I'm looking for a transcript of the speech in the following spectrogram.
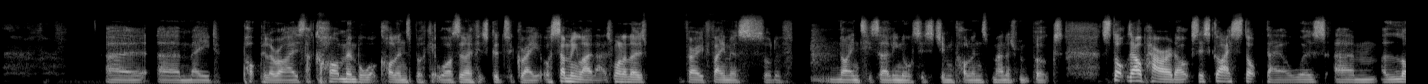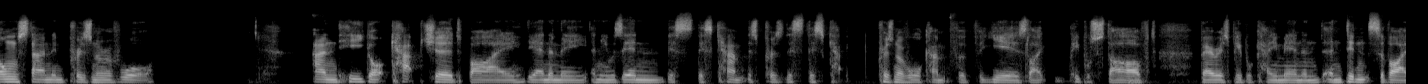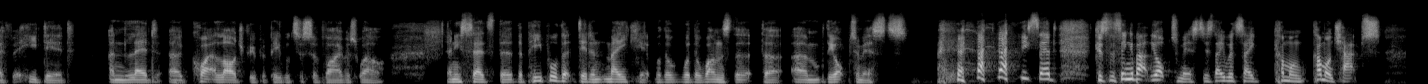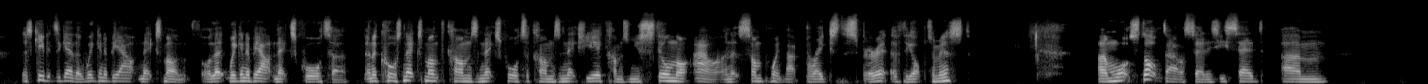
uh, uh, made popularized. I can't remember what Collins book it was. I don't know if it's Good to Great or something like that. It's one of those very famous sort of 90s, early noughties Jim Collins management books. Stockdale paradox. This guy Stockdale was um, a long-standing prisoner of war and he got captured by the enemy and he was in this this camp this this this prisoner of war camp for, for years. Like people starved various people came in and, and didn't survive but he did and led quite a large group of people to survive as well. And he said the, the people that didn't make it were the, were the ones that, that um, the optimists. He said because the thing about the optimists is they would say come on come on chaps let's keep it together. We're going to be out next month, or let, we're going to be out next quarter. And of course, next month comes, next quarter comes, next year comes, and you're still not out. And at some point, that breaks the spirit of the optimist. And what Stockdale said is he said, um,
